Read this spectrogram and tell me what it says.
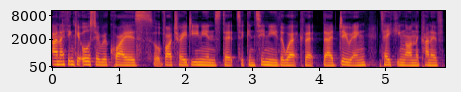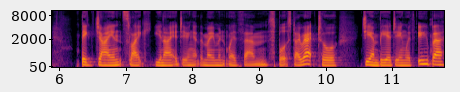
and I think it also requires sort of our trade unions to, to continue the work that they're doing, taking on the kind of big giants like United doing at the moment with um, Sports Direct or GMB are doing with Uber,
